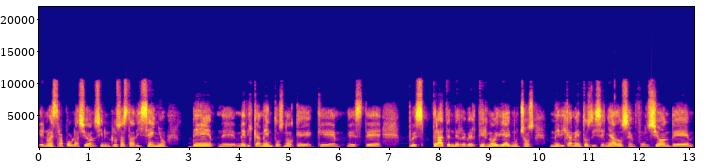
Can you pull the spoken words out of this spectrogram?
en nuestra población, sino incluso hasta diseño de eh, medicamentos, ¿no? Que, que este, pues traten de revertir, ¿no? Hoy día hay muchos medicamentos diseñados en función de,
